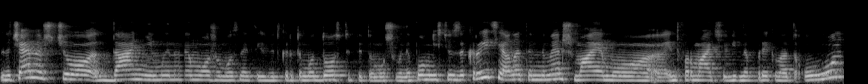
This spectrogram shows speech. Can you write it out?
Звичайно, що дані ми не можемо знайти в відкритому доступі, тому що вони повністю закриті, але тим не менш маємо е, інформацію від, наприклад, ООН,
